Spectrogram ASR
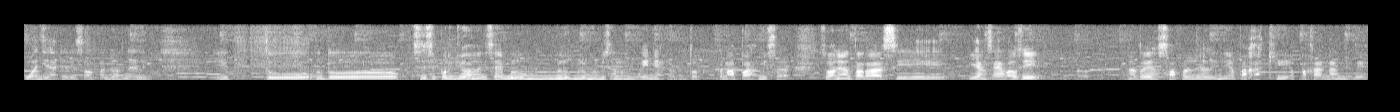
wajah dari Salvador Dali itu untuk sisi perjuangannya saya belum belum belum bisa nemuin ya untuk kenapa bisa. Soalnya antara si yang saya tahu sih atau ya Salvador ini apakah kiri apa kanan gitu ya.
